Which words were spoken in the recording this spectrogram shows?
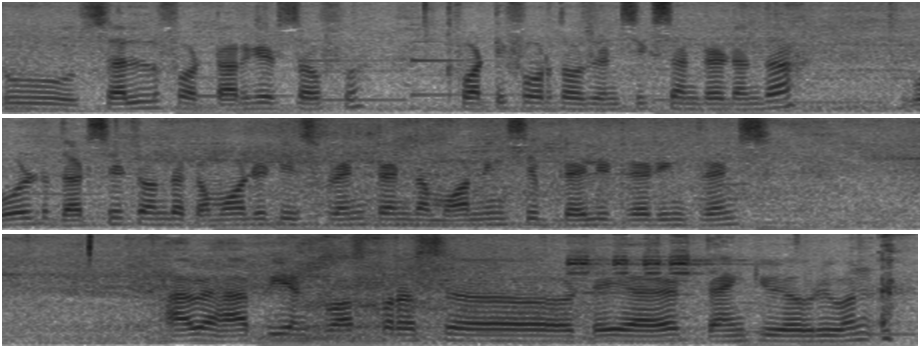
to sell for targets of 44600 and the gold. That's it on the commodities front and the morning sip daily trading trends have a happy and prosperous uh, day ahead. Thank you everyone.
